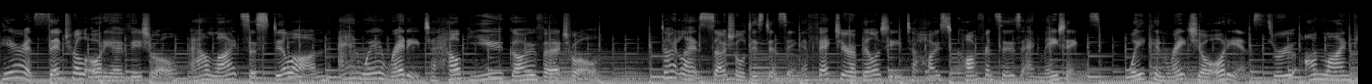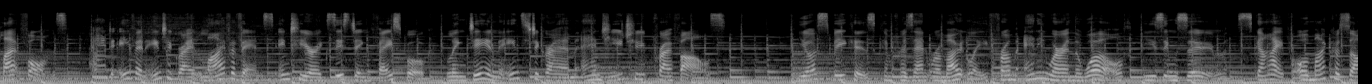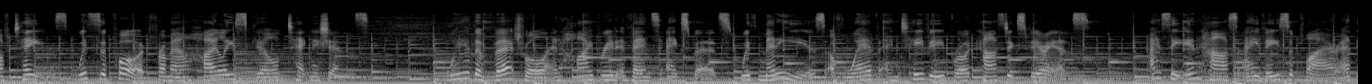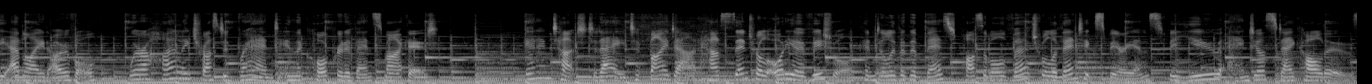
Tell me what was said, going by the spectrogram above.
Here at Central Audiovisual, our lights are still on and we're ready to help you go virtual. Don't let social distancing affect your ability to host conferences and meetings. We can reach your audience through online platforms and even integrate live events into your existing Facebook, LinkedIn, Instagram, and YouTube profiles. Your speakers can present remotely from anywhere in the world using Zoom, Skype, or Microsoft Teams with support from our highly skilled technicians. We're the virtual and hybrid events experts with many years of web and TV broadcast experience. As the in-house AV supplier at the Adelaide Oval, we're a highly trusted brand in the corporate events market. Get in touch today to find out how Central Audiovisual can deliver the best possible virtual event experience for you and your stakeholders.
